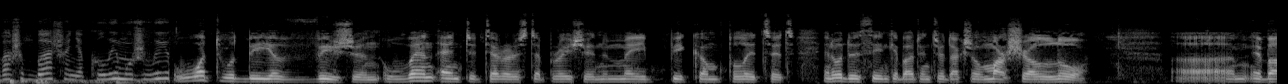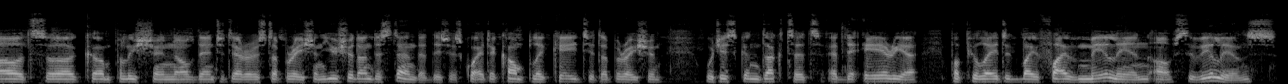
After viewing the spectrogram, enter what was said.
ваше бачення, коли можливо What would be your vision when anti-terrorist operation may be completed? And what do you think about introduction of martial law? Um, about uh, completion of the anti-terrorist operation, you should understand that this is quite a complicated operation, which is conducted at the area populated by five million of civilians,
